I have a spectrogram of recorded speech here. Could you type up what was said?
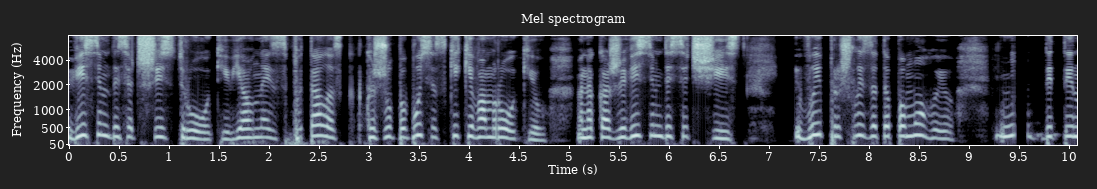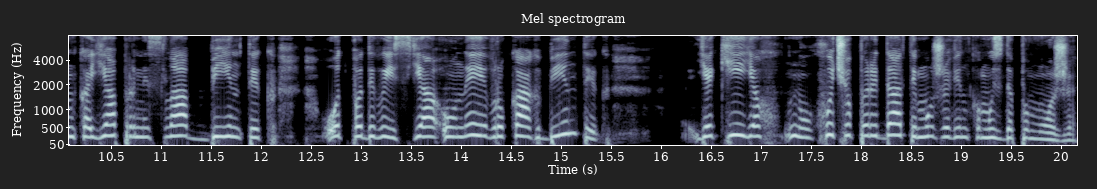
86 років. Я в неї спитала, кажу, бабуся, скільки вам років? Вона каже, 86. Ви прийшли за допомогою. Ні, дитинка, я принесла бінтик. От подивись, я у неї в руках бінтик, який я ну, хочу передати, може він комусь допоможе.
